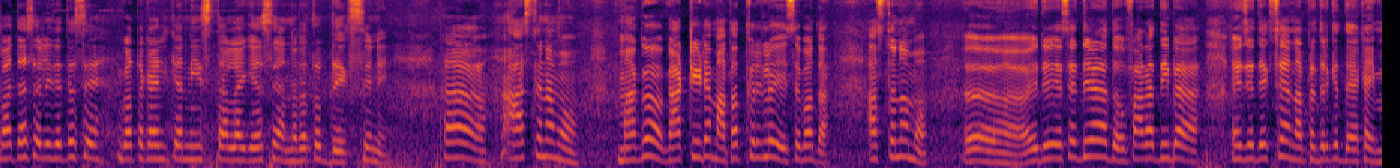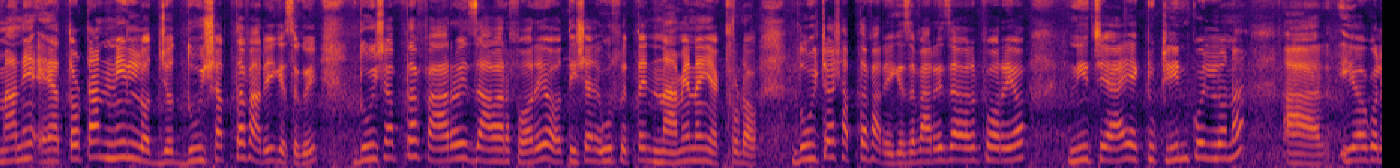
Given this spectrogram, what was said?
বাধা চলে যেতেছে গতকালকে নিচতলা গেছে আপনারা তো দেখছেনি হ্যাঁ আসতে নামো। মাগো এটা মাথাত করে লো এসে বাদা। আসতে নামো। এসে দিয়ে তো, ফাড়া দিবা। এই যে দেখছেন, আপনাদেরকে দেখাই মানে এতটা নির্লজ্জ, দুই সপ্তাহ পার হয়ে গেছে গই দুই সপ্তাহ পার হয়ে যাওয়ার পরেও তিশার উর্ফের নামে নাই এক ফোটাও। দুইটা সপ্তাহ পার হয়ে গেছে, পার হয়ে যাওয়ার পরেও নিচে আয়, একটু ক্লিন করল না, আর ইয়েও করল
